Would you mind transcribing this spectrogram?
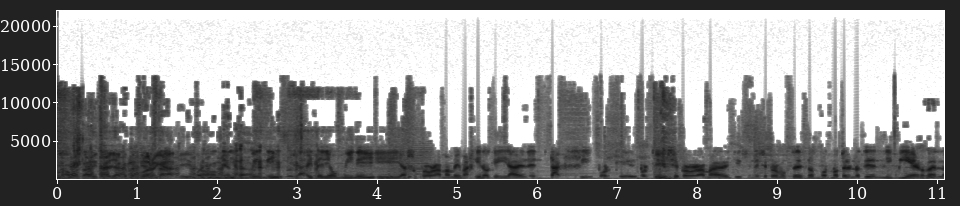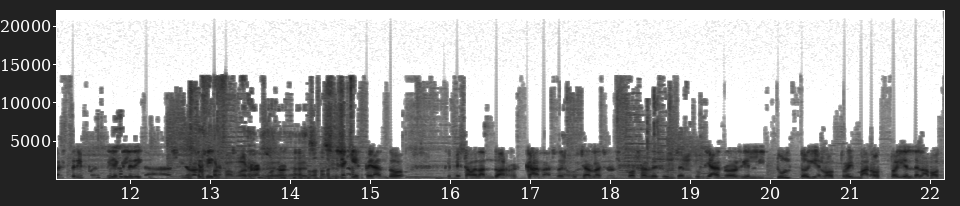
no, pues ha dicho ya que prefiere Bueno, estar aquí, no un mienta. mini, ahí tenía un mini y a su programa me imagino que irá en, en taxi, porque porque ese programa, en ese programa ustedes no, por no tener no tienen ni mierda en las tripas. Mire que le diga, señora Alsina. Por favor. Estoy aquí esperando que me estaba dando arcadas de escuchar las cosas de sus tertulianos y el indulto y el otro y maroto y el de la moto,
